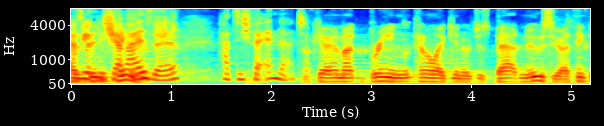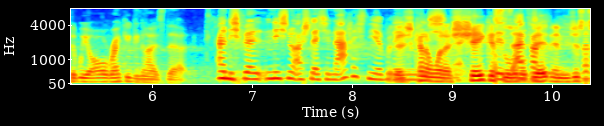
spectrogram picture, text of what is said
unglücklicherweise hat sich verändert. okay, I'm not bringing kind of like, you know, just bad news here. I think that we all recognize that. Und ich will nicht nur schlechte Nachrichten hier bringen. I just kind of want to shake us a little bit and just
